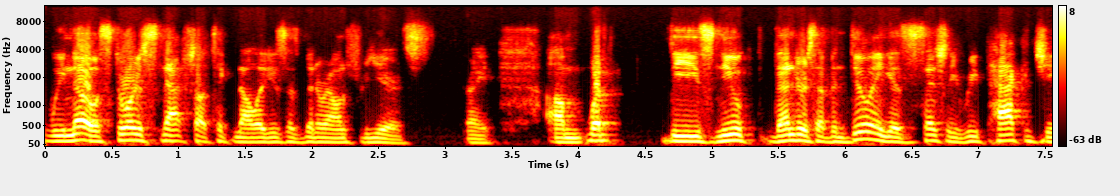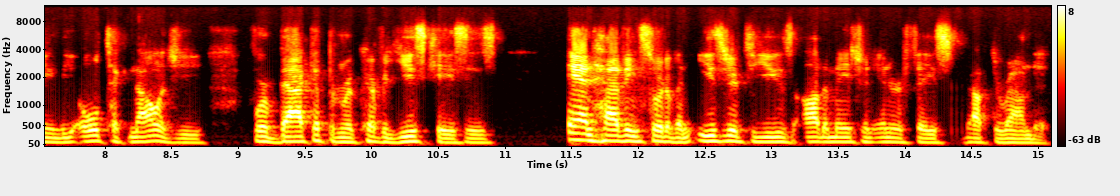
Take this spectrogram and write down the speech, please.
we know storage snapshot technologies has been around for years, right? Um, what these new vendors have been doing is essentially repackaging the old technology for backup and recovery use cases and having sort of an easier to use automation interface wrapped around it.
